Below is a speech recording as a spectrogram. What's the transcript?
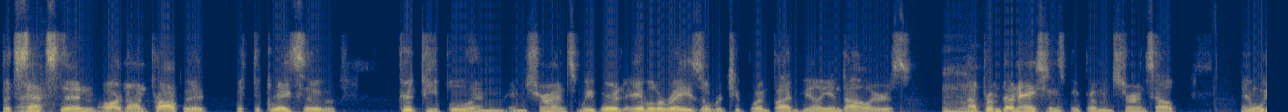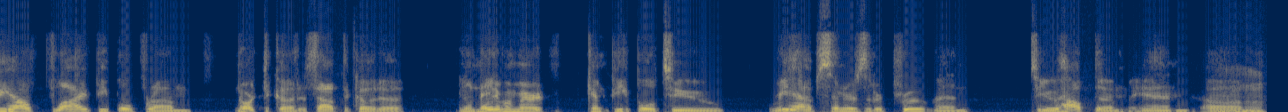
But Right. since then, our nonprofit, with the grace of good people and insurance, we were able to raise over $2.5 million, hmm not from donations, but from insurance help. And we help fly people from North Dakota, South Dakota, you know, Native American people to rehab centers that are proven to help them and um, Mhm.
